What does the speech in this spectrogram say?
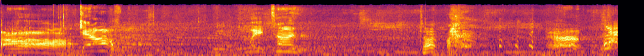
Ah! Get off. You weigh a ton.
